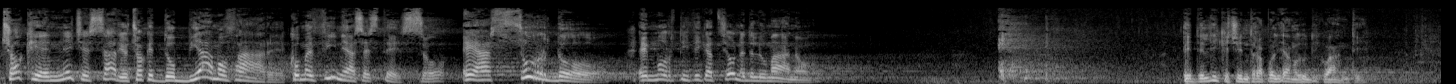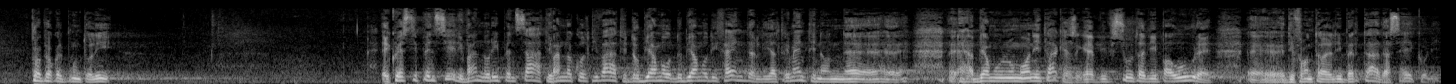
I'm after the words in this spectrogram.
ciò che è necessario, ciò che dobbiamo fare come fine a se stesso è assurdo, è mortificazione dell'umano. Ed è lì che ci intrappoliamo tutti quanti, proprio a quel punto lì. E questi pensieri vanno ripensati, vanno coltivati, dobbiamo, dobbiamo difenderli, altrimenti non, eh, eh, abbiamo un'umanità che, che, è vissuta di paure eh, di fronte alla libertà da secoli.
